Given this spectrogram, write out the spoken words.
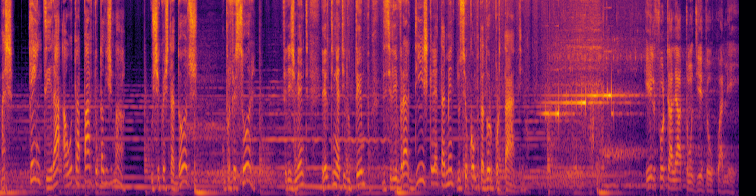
Mas quem terá a outra parte do talismã? Os sequestradores? O professor? Felizmente, ele tinha tido tempo de se livrar discretamente do seu computador portátil. Il faut aller à Tondiedo, Kwame.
